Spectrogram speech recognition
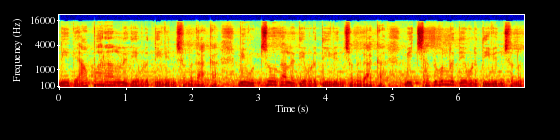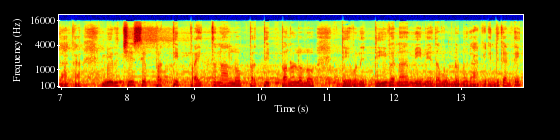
మీ వ్యాపారాలను దేవుడు దీవించునుగాక మీ ఉద్యోగాలను దేవుడు దీవించునుగాక మీ చదువులను దేవుడు దీవించునుగాక మీరు చేసే ప్రతి ప్రయత్నాల్లో ప్రతి పనులలో దేవుని దీవెన మీ మీద ఉండునుగాక ఎందుకంటే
